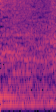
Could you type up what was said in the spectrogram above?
Yeah.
